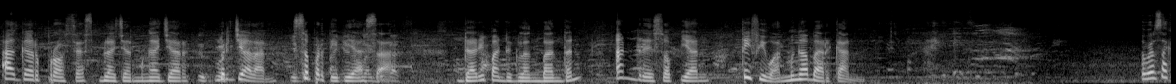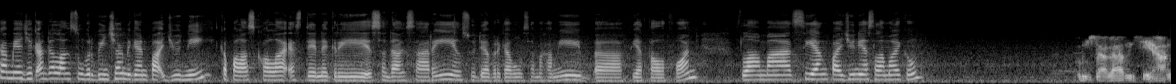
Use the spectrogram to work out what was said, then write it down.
agar proses belajar mengajar berjalan seperti biasa. Dari Pandeglang, Banten, Andre Sopian, TV One mengabarkan. Pemirsa kami ajak Anda langsung berbincang dengan Pak Juni, Kepala Sekolah SD Negeri Sendang Sari yang sudah bergabung sama kami uh, via telepon. Selamat siang Pak Juni, Assalamualaikum. Waalaikumsalam siang.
